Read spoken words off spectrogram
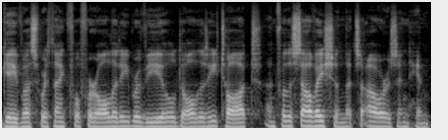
gave us. We're thankful for all that He revealed, all that He taught, and for the salvation that's ours in Him.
